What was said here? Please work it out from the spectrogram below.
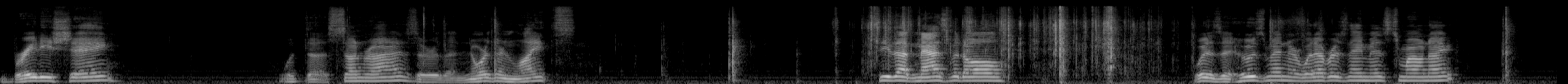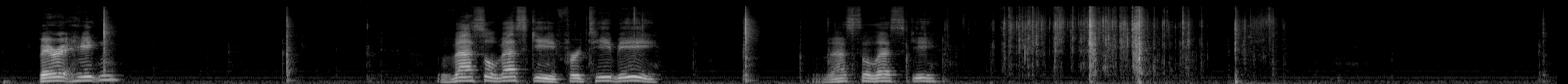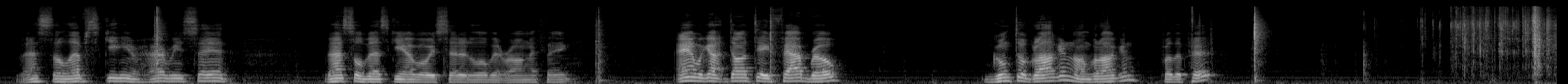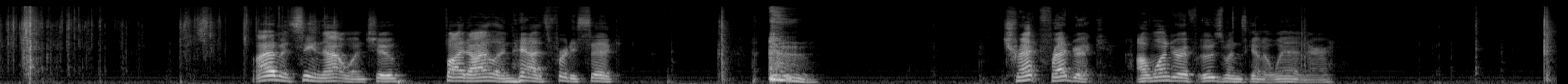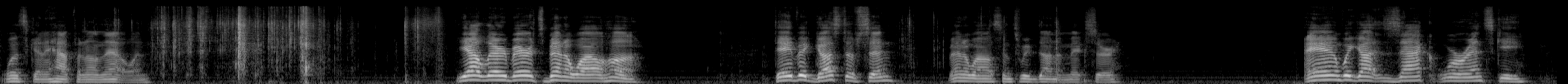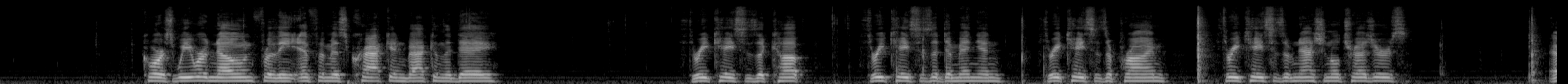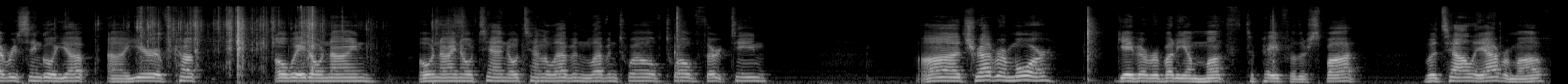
Brady Shea with the sunrise or the northern lights. See that Masvidal, what is it, Husman or whatever his name is tomorrow night? Barrett Hayton. Vasilevskiy for TB. Vasilevskiy. Vasilevskiy, or however you say it. Vasilevskiy, I've always said it a little bit wrong, I think. And we got Dante Fabbro, Gunter Glagen on Vragen for the pit. I haven't seen that one, Chew. Fight Island, yeah, it's pretty sick. Trent Frederic. I wonder if Usman's gonna win or what's going to happen on that one. Yeah, Larry Bear, it's been a while, huh? David Gustafsson. Been a while since we've done a mixer. And we got Zach Werenski. Of course, we were known for the infamous Kraken back in the day. Three cases of Cup, three cases of Dominion, three cases of Prime, three cases of National Treasures every single yup, uh, year of Cup 08, 09, 09, 010, 010, 11, 11, 12, 12, 13. Uh, Trevor Moore gave everybody a month to pay for their spot. Vitaly Abramov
